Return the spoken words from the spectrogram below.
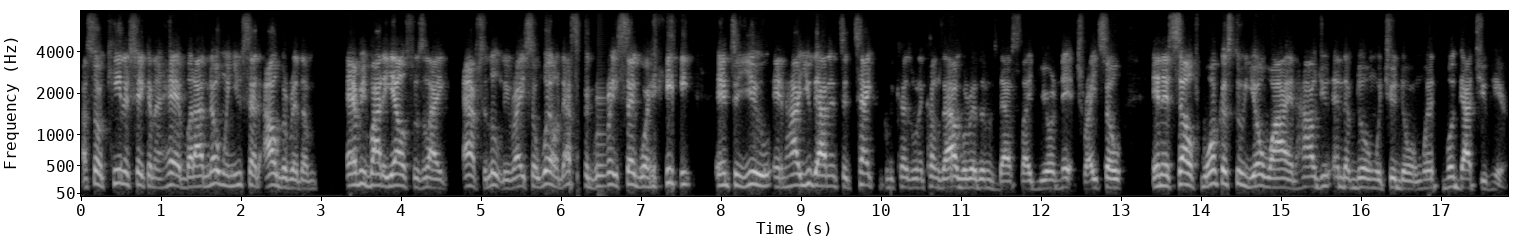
i saw Keena shaking her head but i know when you said algorithm everybody else was like Absolutely, right? So, Will, that's a great segue into you and how you got into tech because when it comes to algorithms, that's like your niche, right? So, in itself, walk us through your why and how'd you end up doing what you're doing? What what got you here?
